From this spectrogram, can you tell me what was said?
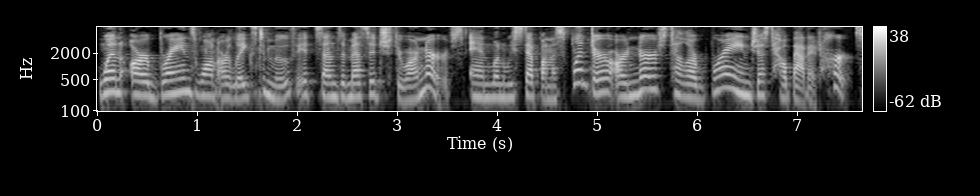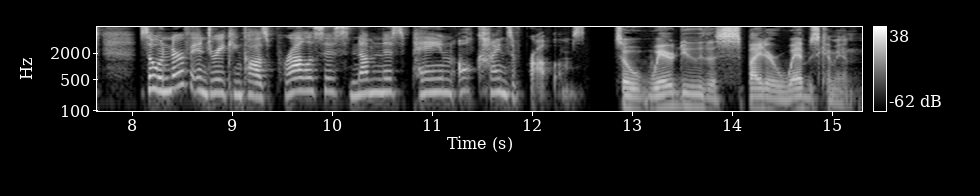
When our brains want our legs to move, it sends a message through our nerves. And when we step on a splinter, our nerves tell our brain just how bad it hurts. So a nerve injury can cause paralysis, numbness, pain, all kinds of problems. So, where do the spider webs come in?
